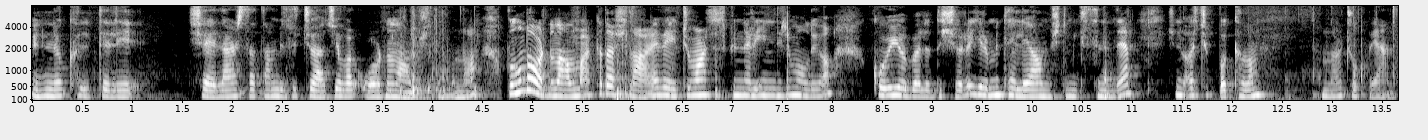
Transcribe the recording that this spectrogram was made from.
ünlü kaliteli şeyler satan bir züccaciye var. Oradan almıştım bunu. Bunu da oradan aldım arkadaşlar. Evet cumartesi günleri indirim oluyor. Koyuyor böyle dışarı. 20 TL almıştım ikisini de. Şimdi açıp bakalım. Bunları çok beğendim.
